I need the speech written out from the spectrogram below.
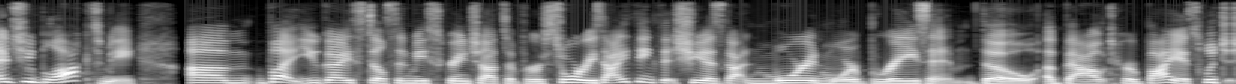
and she blocked me. Um, but you guys still send me screenshots of her stories. I think that she has gotten more and more brazen, though, about her bias, which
